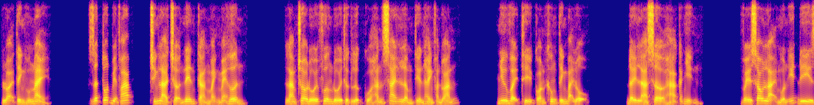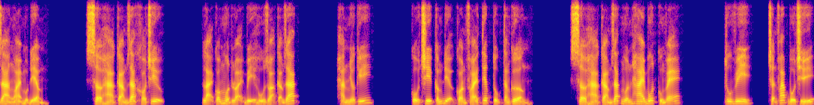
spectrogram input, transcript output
Loại tình huống này. Rất tốt biện pháp, chính là trở nên càng mạnh mẽ hơn. Làm cho đối phương đối thực lực của hắn sai lầm tiến hành phán đoán. Như vậy thì còn không tính bại lộ. Đây là sở hà cách nhìn. Về sau lại muốn ít đi ra ngoài một điểm. Sở hà cảm giác khó chịu. Lại có một loại bị hù dọa cảm giác. Hắn nhớ kỹ. Cổ chi cấm địa còn phải tiếp tục tăng cường. Sở hà cảm giác muốn hai bút cùng vẽ. Tu vi, trận pháp bố trí,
